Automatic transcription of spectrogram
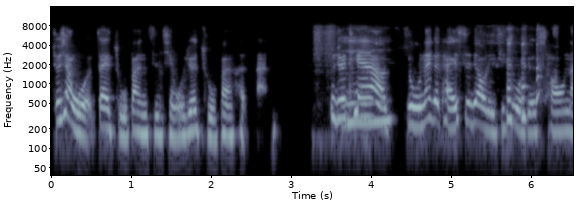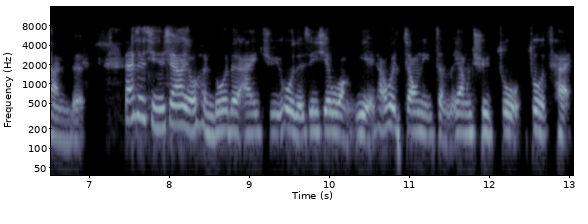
就像我在煮饭之前，我觉得煮饭很难，我觉得天啊，嗯煮那个台式料理，其实我觉得超难的。但是其实现在有很多的 IG 或者是一些网页，它会教你怎么样去做做菜。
